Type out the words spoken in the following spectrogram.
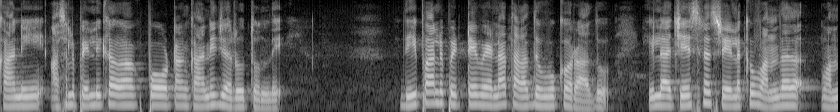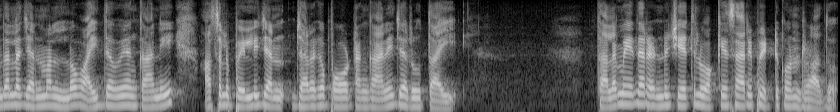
కానీ అసలు పెళ్ళి కాకపోవటం కానీ జరుగుతుంది. దీపాలు పెట్టే వేళ తల దువ్వుకోరాదు. ఇలా చేసిన స్త్రీలకు వంద వందల జన్మలలో వైధవ్యం కానీ అసలు పెళ్ళి జన్ జరగపోవటం కానీ జరుగుతాయి. తల మీద రెండు చేతులు ఒకేసారి పెట్టుకొని రాదు.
